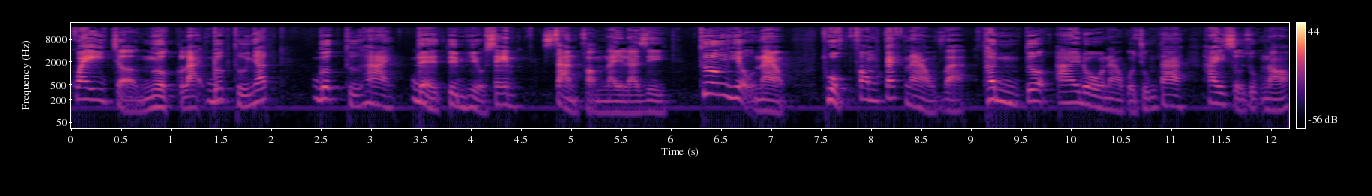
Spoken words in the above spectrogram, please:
quay trở ngược lại bước thứ nhất, bước thứ hai để tìm hiểu xem sản phẩm này là gì, thương hiệu nào, thuộc phong cách nào và thần tượng idol nào của chúng ta hay sử dụng nó.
